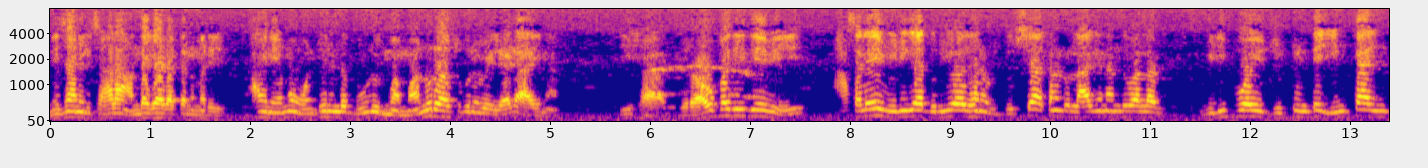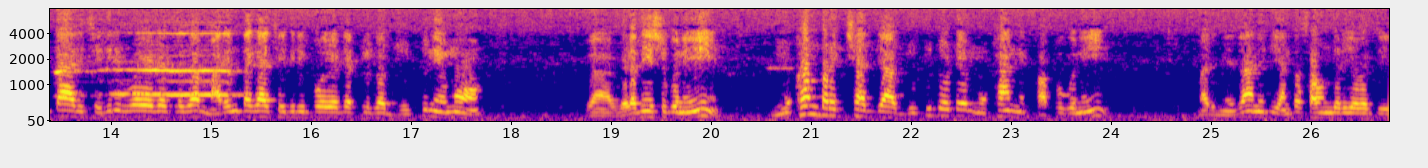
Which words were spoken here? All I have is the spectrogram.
నిజానికి చాలా అందగాడతను మరి. ఆయన ఏమో ఒంటి నిండా బూడు మ- మన్ను రాసుకుని వెళ్ళాడు ఆయన. ఇక ద్రౌపదీదేవి అసలే విడిగా దుర్యోధన దుశ్శాసనుడు లాగినందువల్ల విడిపోయి జుట్టుంటే ఇంకా ఇంకా అది చెదిరిపోయేటట్లుగా మరింతగా చెదిరిపోయేటట్లుగా జుట్టునేమో విడదీసుకుని ముఖం పరిచ్ఛాద్య ఆ జుట్టుతోటే ముఖాన్ని కప్పుకుని మరి నిజానికి ఎంత సౌందర్యవతి?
